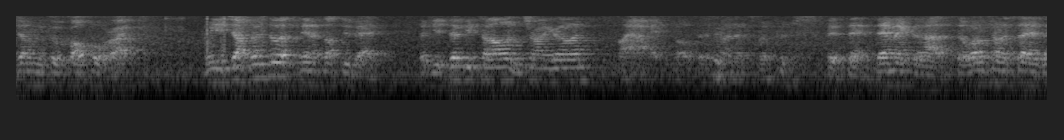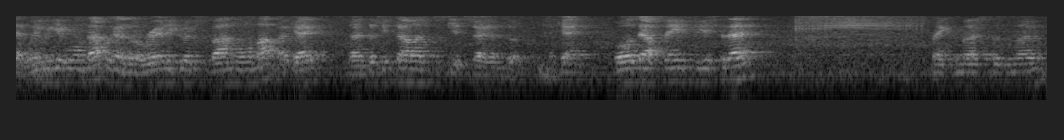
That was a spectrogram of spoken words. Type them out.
Jumping into a cold pool, right? When you jump into it, then it's not too bad. If you dip your toe in and try and go in, I hate cold too, I know it's first. That makes it harder. So what I'm trying to say is that when we get warmed up, we're going to do a really good fun warm up, okay? Don't dip your toe in, just get straight into it, okay? What was our theme for yesterday? Make the most of the moment?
